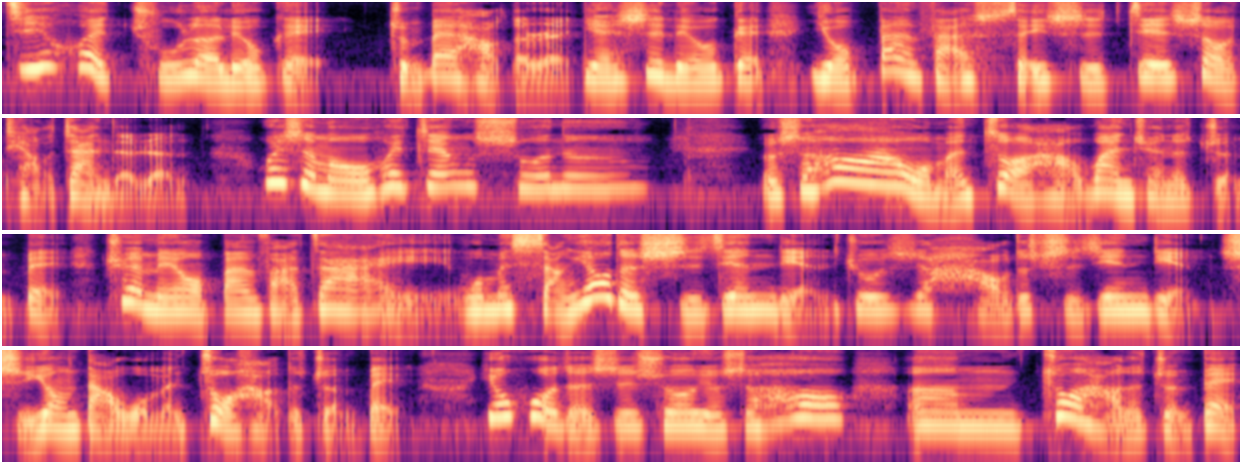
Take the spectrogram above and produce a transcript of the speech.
机会除了留给准备好的人，也是留给有办法随时接受挑战的人。为什么我会这样说呢？有时候啊，我们做好万全的准备，却没有办法在我们想要的时间点，就是好的时间点使用到我们做好的准备。又或者是说，有时候，嗯，做好的准备，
